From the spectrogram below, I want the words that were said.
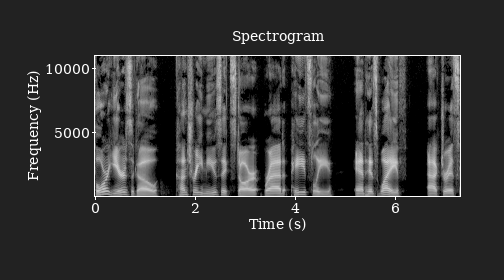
Four years ago, country music star Brad Paisley and his wife, actress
